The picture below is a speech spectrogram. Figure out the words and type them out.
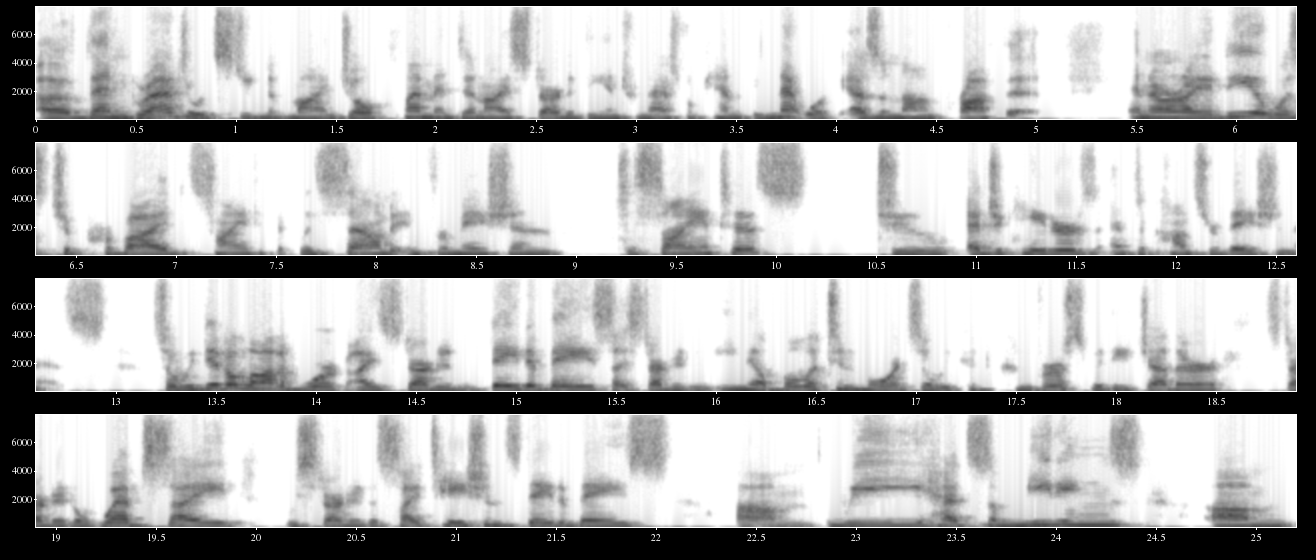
uh, then graduate student of mine joel clement and i started the international canopy network as a nonprofit. And our idea was to provide scientifically sound information to scientists to educators and to conservationists so we did a lot of work. I started a database, I started an email bulletin board so we could converse with each other, started a website, we started a citations database. Um, we had some meetings um,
